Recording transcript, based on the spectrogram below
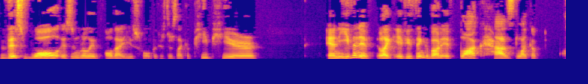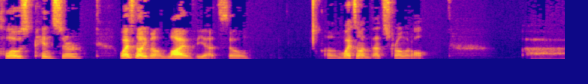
This wall isn't really all that useful because there's like a peep here. And even if, like, if you think about it, if black has like a closed pincer, white's not even alive yet, so um, white's not that strong at all. Uh,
